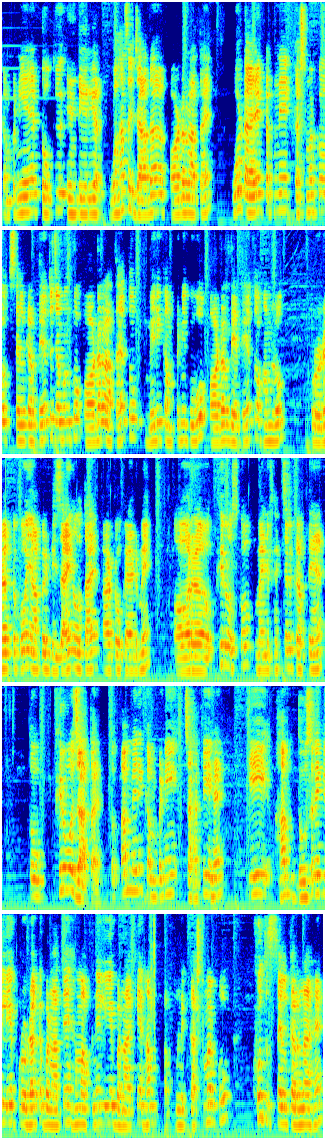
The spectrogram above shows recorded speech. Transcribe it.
कंपनी है टोक्यो इंटीरियर वहाँ से ज़्यादा ऑर्डर आता है। वो डायरेक्ट अपने कस्टमर को सेल करते हैं। तो जब उनको ऑर्डर आता है तो मेरी कंपनी को वो ऑर्डर देते हैं। तो हम लोग प्रोडक्ट को यहाँ पे डिज़ाइन होता है आर्टो कैड में और फिर उसको मैन्युफैक्चर करते हैं तो फिर वो जाता है। तो अब मेरी कंपनी चाहती है कि हम दूसरे के लिए प्रोडक्ट बनाते हैं, हम अपने लिए बना के हम अपने कस्टमर को खुद सेल करना है,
